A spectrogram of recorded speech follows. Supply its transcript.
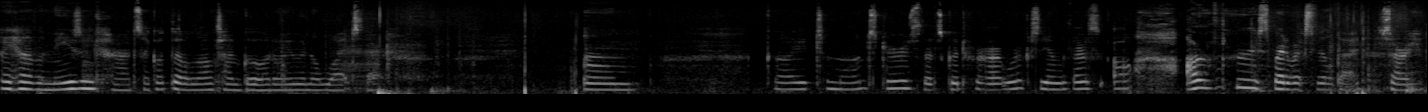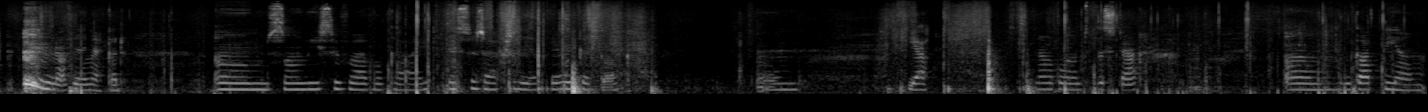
I have Amazing Cats. I got that a long time ago. I don't even know why it's there. Um, Guide to Monsters. That's good for artwork. Same with Arthur, uh, Arthur Spiderwick's Field Guide. Sorry, not feeling that good. Um, Zombie Survival Guide. This is actually a very good book. Um, yeah. Now going to the stack. Um, we got the um,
